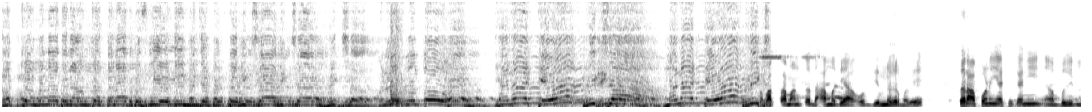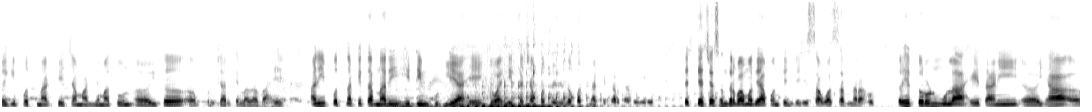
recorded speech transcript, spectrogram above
आमच्या मनात आणि आमच्या तणात बसली आहे ती म्हणजे फक्त रिक्षा रिक्षा रिक्षा. म्हणूनच म्हणतो हा. ध्यानात ठेवा रिक्षा. मनात ठेवा प्रभाग क्रमांक दहा मध्ये आहोत भीमनगरमध्ये तर आपण या ठिकाणी बघितलं की पथनाट्याच्या माध्यमातून इथं प्रचार केला जात आहे. आणि पथनाट्य करणारी ही टीम कुठली आहे? किंवा हे कशा पद्धतीचं पथनाट्य करतात त्याच्या संदर्भामध्ये आपण त्यांच्याशी संवाद साधणार आहोत. तर हे तरुण मुलं आहेत आणि ह्या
